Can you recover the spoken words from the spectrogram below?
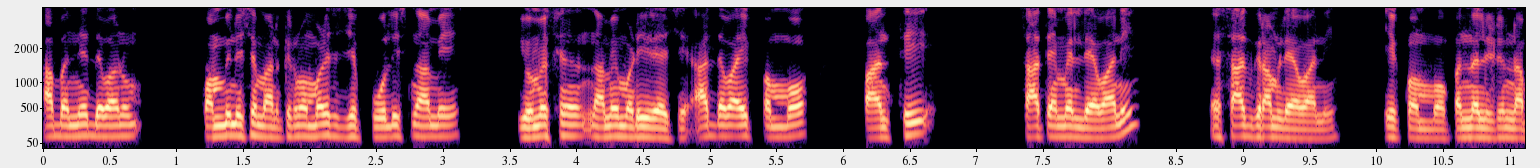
આ બંને દવાનું કોમ્બિનેશન માર્કેટમાં મળે છે, જે પોલીસ નામે, યોમેક્સ નામે મળી રહે છે. આ દવા એક પંપમાં પાંચથી સાત એમએલ લેવાની સાત ગ્રામ લેવાની એક પંપમાં પંદર લીટરના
